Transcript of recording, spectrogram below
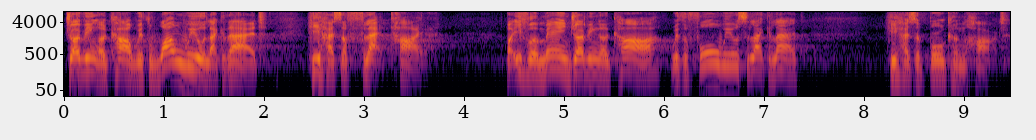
driving a car with one wheel like that, he has a flat tire. But if a man driving a car with four wheels like that, he has a broken heart.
